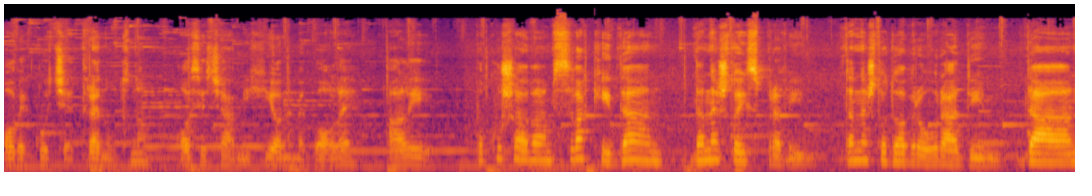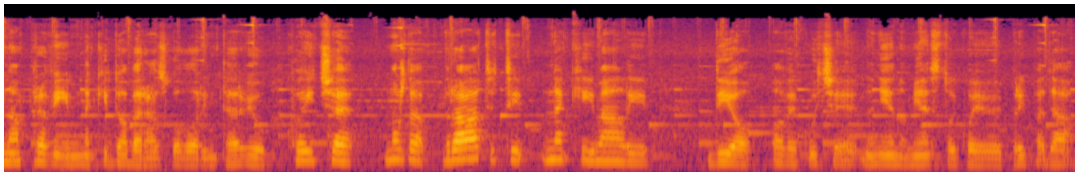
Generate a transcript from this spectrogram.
ove kuće trenutno, osjećam ih i one me bole, ali pokušavam svaki dan da nešto ispravim, da nešto dobro uradim, da napravim neki dobar razgovor, intervju koji će možda vratiti neki mali dio ove kuće na njeno mjesto koje joj pripada,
